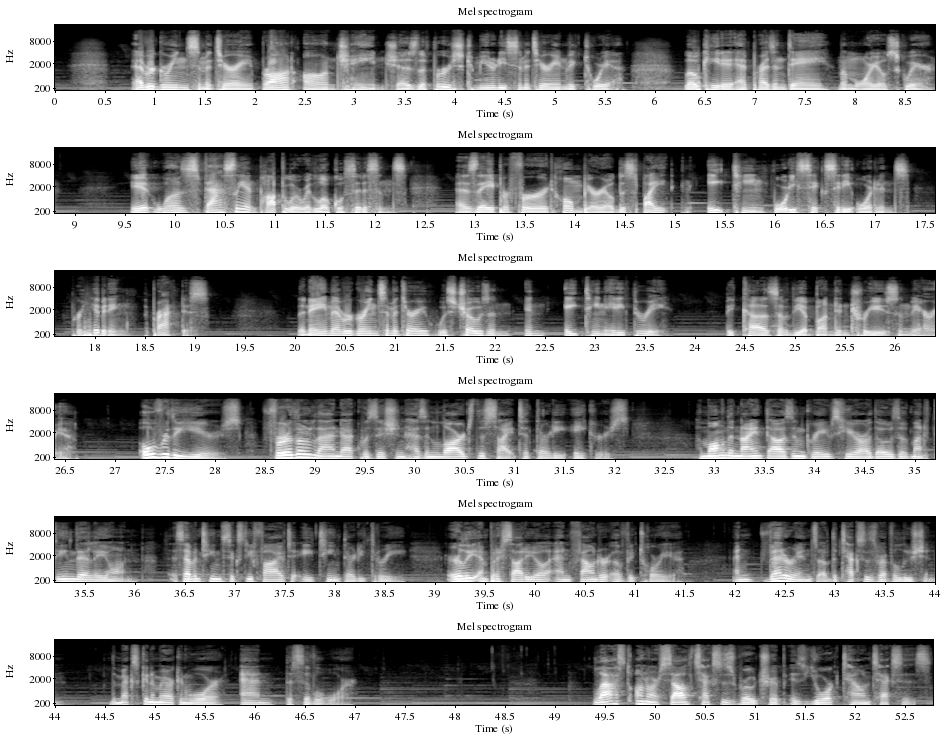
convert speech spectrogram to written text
Evergreen Cemetery brought on change as the first community cemetery in Victoria located at present day Memorial Square. It was vastly unpopular with local citizens, as they preferred home burial despite an 1846 city ordinance prohibiting the practice. The name Evergreen Cemetery was chosen in 1883 because of the abundant trees in the area. Over the years, further land acquisition has enlarged the site to 30 acres. Among the 9,000 graves here are those of Martin de Leon, 1765 to 1833, early empresario and founder of Victoria, and veterans of the Texas Revolution, the Mexican American War, and the Civil War. Last on our South Texas road trip is Yorktown, Texas.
